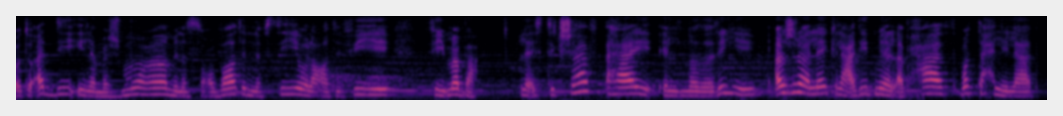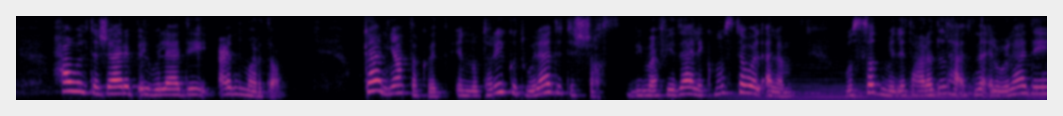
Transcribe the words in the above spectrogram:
وتؤدي إلى مجموعة من الصعوبات النفسية والعاطفية فيما بعد. لاستكشاف هاي النظرية أجرى ليك العديد من الأبحاث والتحليلات. حول تجارب الولادة عند مرضى. كان يعتقد أن طريقة ولادة الشخص بما في ذلك مستوى الألم والصدمة اللي تعرض لها أثناء الولادة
